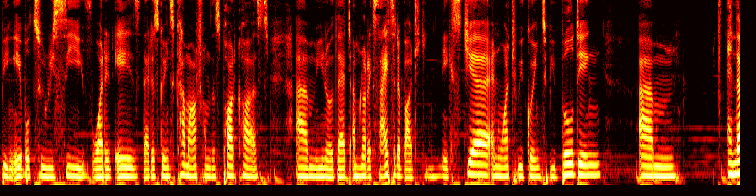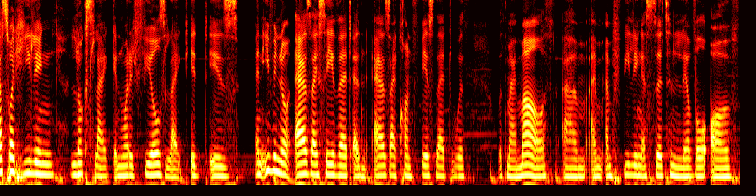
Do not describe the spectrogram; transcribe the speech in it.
being able to receive what it is that is going to come out from this podcast. Um, you know, that I'm not excited about next year and what we're going to be building. Um, and that's what healing looks like and what it feels like. It is, and even though as I say that and as I confess that with with my mouth, um, I'm, I'm feeling a certain level of,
